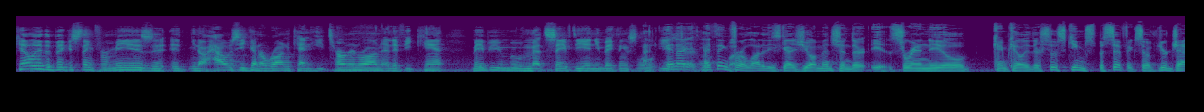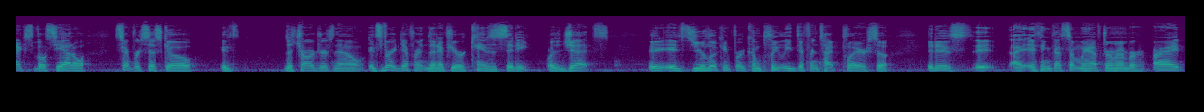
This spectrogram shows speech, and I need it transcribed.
Kelly, the biggest thing for me is, it, it, you know, how is he going to run? Can he turn and run? And if he can't, maybe you move him at safety and you make things a little easier. And I, I think But- for a lot of these guys you all mentioned, they're it- Siran Neal, Cam Kelly, they're so scheme specific. So if you're Jacksonville, Seattle, San Francisco, it's the Chargers now. It's very different than if you're Kansas City or the Jets. It, it's you're looking for a completely different type player. So it is. It, I, think that's something we have to remember. All right.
